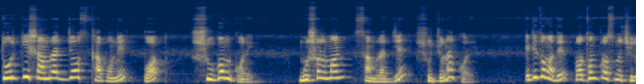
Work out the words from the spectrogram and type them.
তুর্কি সাম্রাজ্য স্থাপনের পথ সুগম করে, মুসলমান সাম্রাজ্যের সূচনা করে। এটি তোমাদের প্রথম প্রশ্ন ছিল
